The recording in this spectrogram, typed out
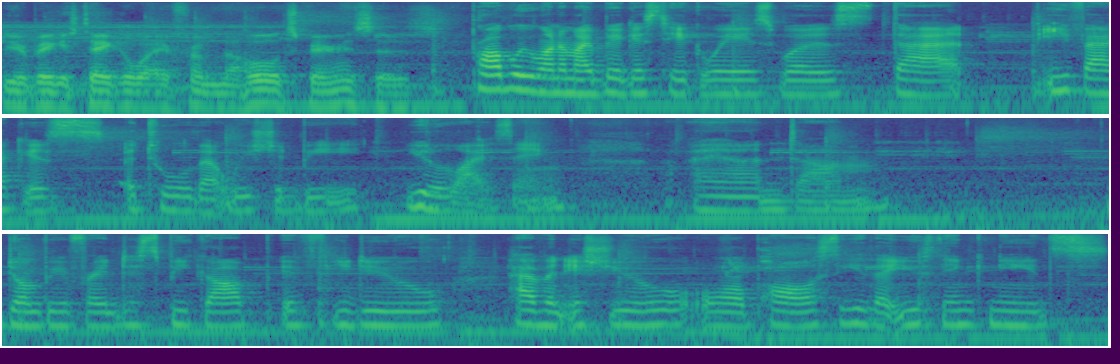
your biggest takeaway from the whole experience is? Probably one of my biggest takeaways was that EFAC is a tool that we should be utilizing, and um, don't be afraid to speak up if you do have an issue or a policy that you think needs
